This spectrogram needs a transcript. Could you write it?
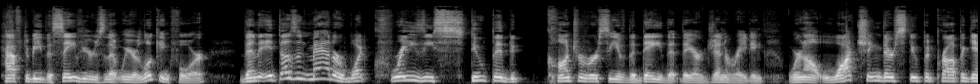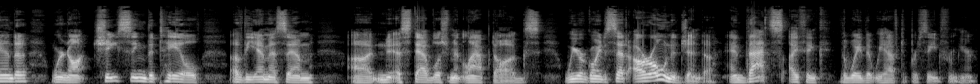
have to be the saviors that we are looking for, then it doesn't matter what crazy, stupid controversy of the day that they are generating. We're not watching their stupid propaganda. We're not chasing the tail of the MSM uh, establishment lapdogs. We are going to set our own agenda. And that's, I think, the way that we have to proceed from here.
